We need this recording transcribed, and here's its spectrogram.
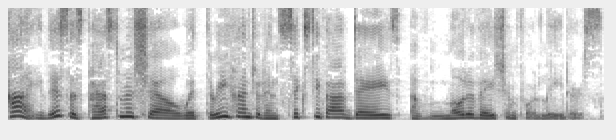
Hi, this is Pastor Michelle with 365 Days of Motivation for Leaders.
